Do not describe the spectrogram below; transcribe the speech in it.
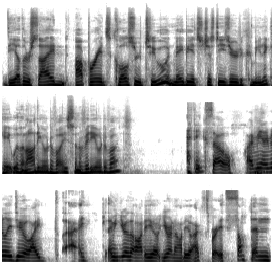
the other side operates closer to, and maybe it's just easier to communicate with an audio device than a video device? I think so. I mean, I really do. I, I, I mean, you're the audio, you're an audio expert. It's something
